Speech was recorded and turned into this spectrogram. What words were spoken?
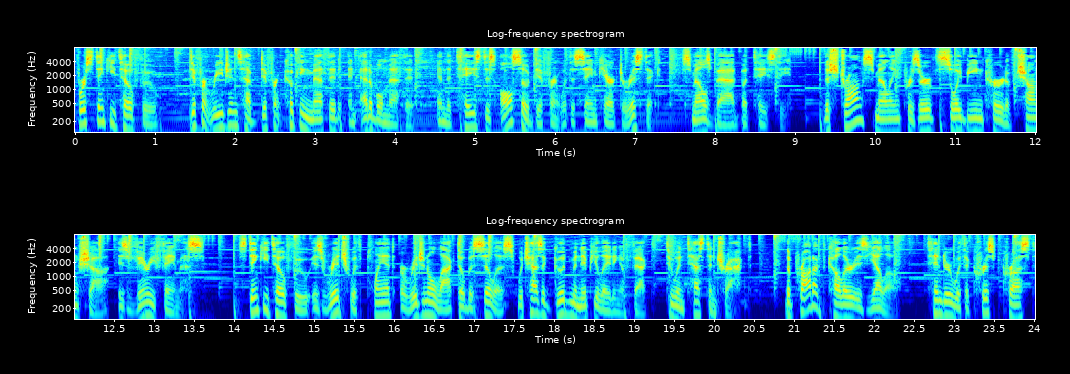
for stinky tofu, different regions have different cooking method and edible method, and the taste is also different with the same characteristic, smells bad but tasty. The strong-smelling preserved soybean curd of Changsha is very famous. Stinky tofu is rich with plant original lactobacillus which has a good manipulating effect to intestine tract. The product color is yellow, tender with a crisp crust,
